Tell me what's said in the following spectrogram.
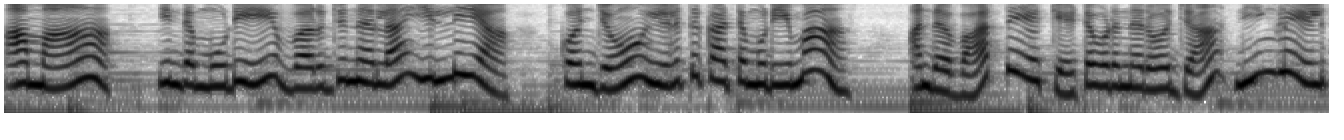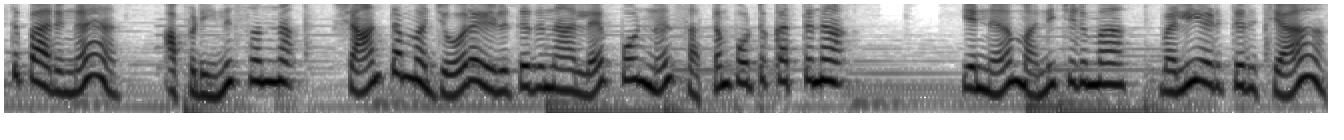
ஆமா இந்த முடி ஒரிஜினலா இல்லையா? கொஞ்சம் இழுத்து காட்ட முடியுமா? அந்த வார்த்தையை கேட்ட உடனே ரோஜா நீங்களே இழுத்து பாருங்க. அப்படின்னு சொன்னா. சாந்தம்மா ஜோர இழுத்ததுனால பொண்ணு சத்தம் போட்டு கத்துனா. என்ன மன்னிச்சிடுமா? வலி எடுத்துருச்சா?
